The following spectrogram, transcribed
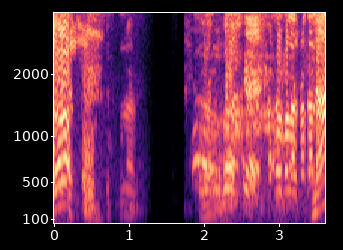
ধরো। না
